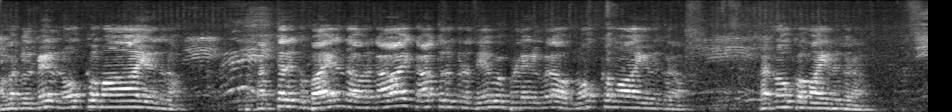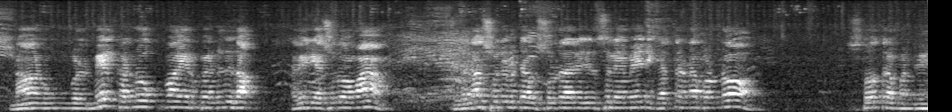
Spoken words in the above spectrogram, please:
அவர்கள் மேல் நோக்கமாக இருக்கிறான். கத்தருக்கு பயந்து அவர்களாய் காத்திருக்கிற தேவ பிள்ளைகள் மேல் அவர் நோக்கமாக இருக்கிறான் கண்ணோக்கமாக இருக்கிறார் நான் உங்கள் மேல் கண்ணோக்கமாக இருப்பேன் இருப்பேன்றதுதான் அவையா சொல்லுவோமா? இதெல்லாம் சொல்லிவிட்டு அவர் சொல்கிறாரு எருசலேமே நீ கர்த்தர் என்ன பண்ணணும்? ஸ்தோத்திரம் பண்ணு.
